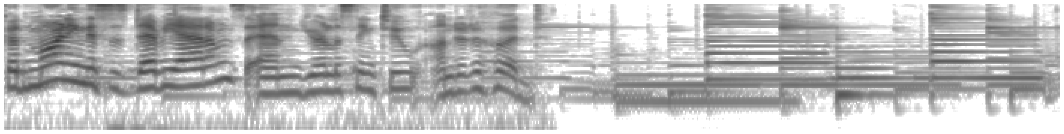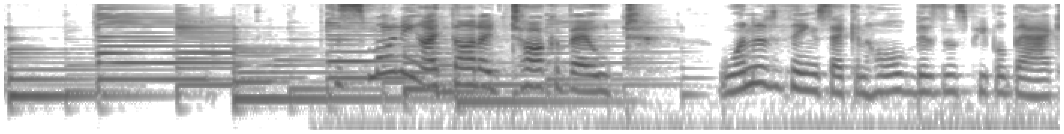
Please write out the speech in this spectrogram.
Good morning, this is Debbie Adams, and you're listening to Under the Hood. This morning, I thought I'd talk about one of the things that can hold business people back,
